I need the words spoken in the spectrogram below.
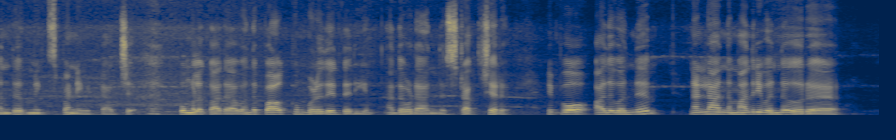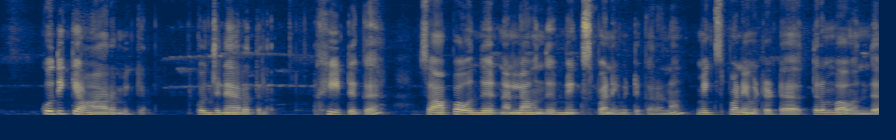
வந்து மிக்ஸ் பண்ணி விட்டாச்சு. உங்களுக்கு அதை வந்து பார்க்கும் பொழுதே தெரியும். அதோட அந்த ஸ்ட்ரக்சரு இப்போது அது வந்து நல்லா அந்த மாதிரி வந்து ஒரு கொதிக்க ஆரம்பிக்கும் கொஞ்சம் நேரத்தில் ஹீட்டுக்கு ஸோ அப்போ வந்து நல்லா வந்து மிக்ஸ் பண்ணி விட்டுக்கிறணும். மிக்ஸ் பண்ணி விட்டுட்டு திரும்ப வந்து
